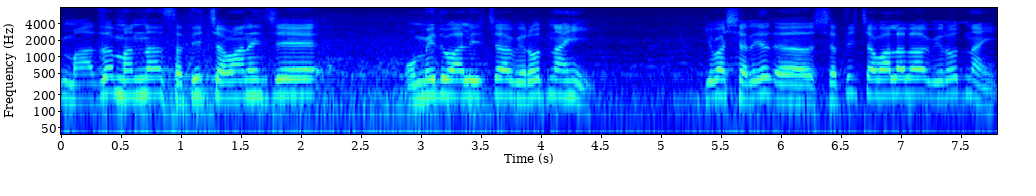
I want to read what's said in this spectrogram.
माझं म्हणणं सतीश चव्हाणांचे उमेदवारीचा विरोध नाही. किंवा शर्य सतीश चव्हाणाला विरोध नाही.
